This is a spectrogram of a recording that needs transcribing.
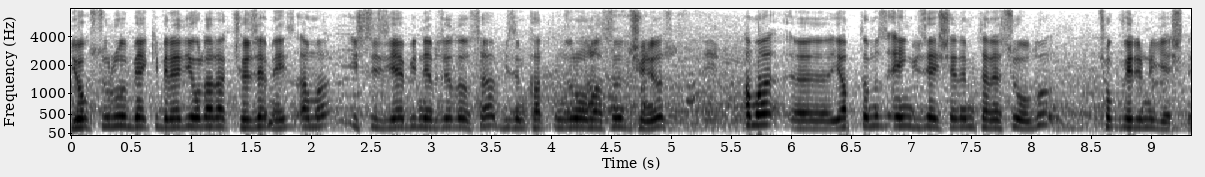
Yoksulluğu belki belediye olarak çözemeyiz ama işsizliğe bir nebze de olsa bizim katkımızın olmasını düşünüyoruz. Ama e, yaptığımız en güzel işlerden bir tanesi oldu. Çok verimli geçti.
